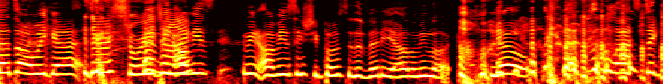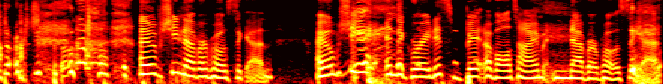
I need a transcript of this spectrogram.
That's all we got. Is there a story I mean, obvious, I mean, obviously she posted the video. Let me look. Oh no, that's the last TikTok she posted. I hope she never posts again. I hope she, in the greatest bit of all time, never posts again.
